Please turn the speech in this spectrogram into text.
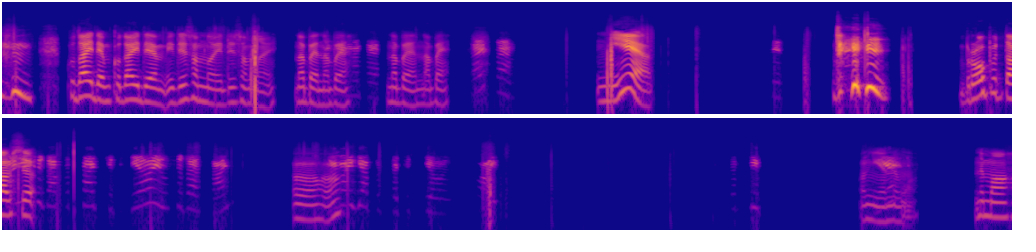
Куда йдем, куда йдем? Іди за мною, іди за мною. На Б, на Б, на Б, на Б. Ні. Бро питався. Ага. А ні, нема. Нема.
